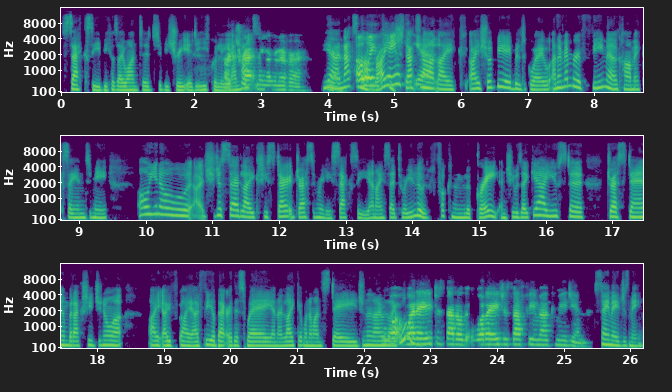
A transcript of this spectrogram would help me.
sexy because I wanted to be treated equally. Or and threatening or whatever. Yeah, yeah, and that's oh, not I right. Think, that's not like I should be able to go out. And I remember a female comic saying to me, oh, you know, uh, she just said like she started dressing really sexy. And I said to her, you look fucking look great. And she was like, yeah, I used to dress down, but actually, do you know what? I, I I feel better this way, and I like it when I'm on stage. And then I was what, like, what age is that? What age is that female comedian? Same age as me.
